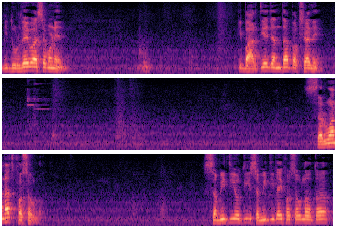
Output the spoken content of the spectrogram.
मी दुर्दैव असं म्हणेन की भारतीय जनता पक्षाने सर्वांनाच फसवलं. समिती होती समितीलाही फसवलं होतं.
